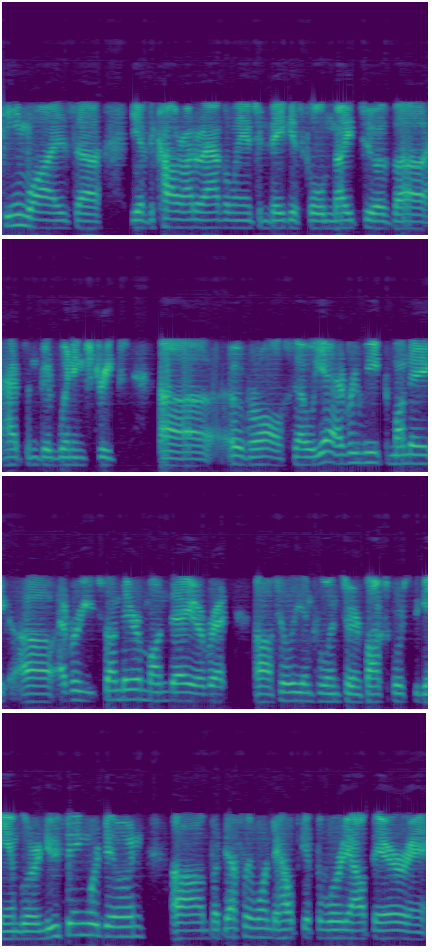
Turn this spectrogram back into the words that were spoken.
team wise, uh, you have the Colorado Avalanche and Vegas Golden Knights who have uh, had some good winning streaks uh, overall. So yeah, every week, Monday, uh, every Sunday or Monday over at uh, Philly Influencer and Fox Sports The Gambler. A new thing we're doing, um, but definitely wanted to help get the word out there and,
